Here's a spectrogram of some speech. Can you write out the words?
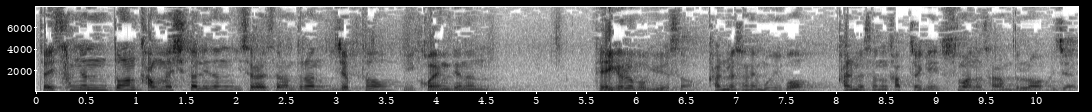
자, 이 3년 동안 가뭄에 시달리던 이스라엘 사람들은 이제부터 이 거행되는 대결을 보기 위해서 갈매산에 모이고 갈매산은 갑자기 수많은 사람들로 이제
